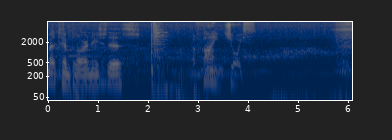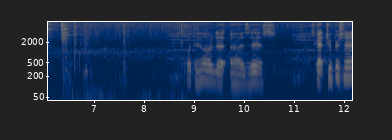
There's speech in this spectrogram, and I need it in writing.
My Templar needs this. A fine choice. What the hell uh, is this? It's got 2%?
